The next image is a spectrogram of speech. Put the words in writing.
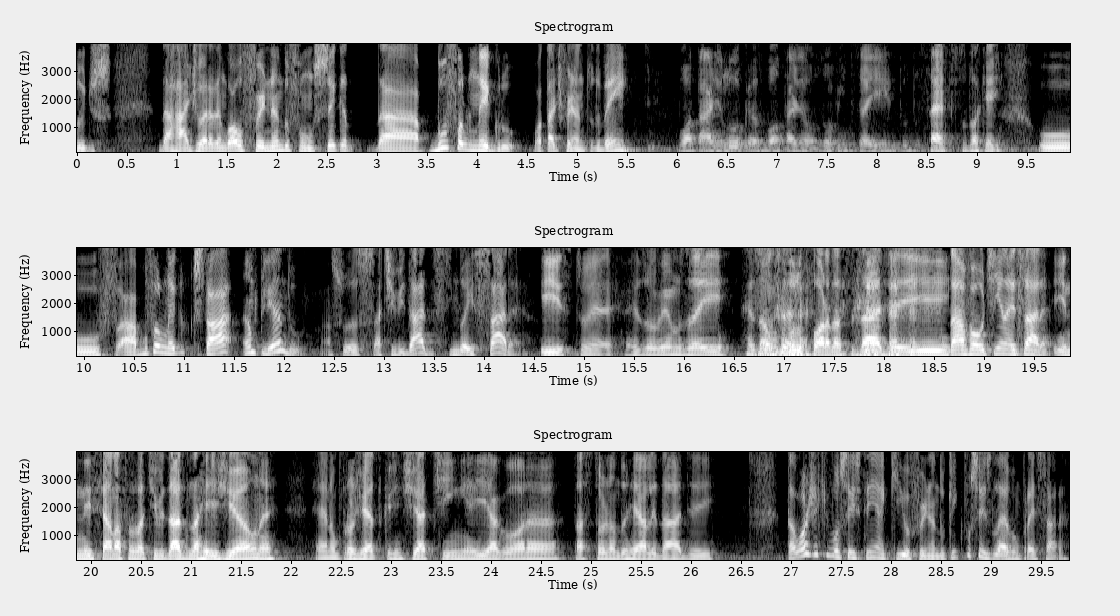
estúdios da Rádio Araranguá, o Fernando Fonseca, da Búfalo Negro. Boa tarde, Fernando, tudo bem? Boa tarde, Lucas. Boa tarde aos ouvintes aí. Tudo certo, tudo ok. O, a Búfalo Negro está ampliando as suas atividades, indo a Içara. Isto, é. Resolvemos aí Resolve... dar um pulo fora da cidade aí. dar uma voltinha na Içara. Iniciar nossas atividades na região, né? Era um projeto que a gente já tinha e agora está se tornando realidade aí. Da loja que vocês têm aqui, o Fernando, o que, que vocês levam para Içara?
